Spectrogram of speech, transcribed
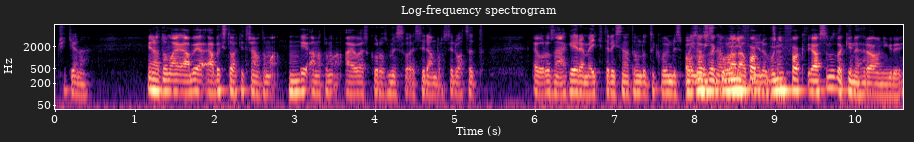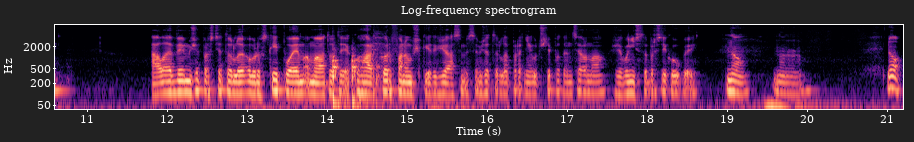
Určitě ne. I na tom, já, by, já bych si to taky třeba na tom, Hmm. i a na tom iOS rozmyslel, jestli dám prostě 20 euro za nějaký remake, který si na tom dotykovém displeji zase navíc jako oni fakt, oni fakt, já jsem to taky nehrál nikdy. Ale vím, že prostě tohle je obrovský pojem a má to ty jako hardcore fanoušky, takže já si myslím, že tohle pro ně určitě potenciál má, že oni si to prostě koupí. No, no, no, no. No,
